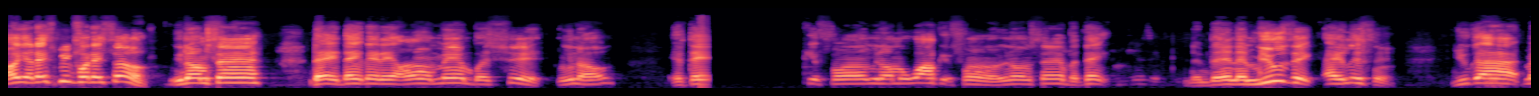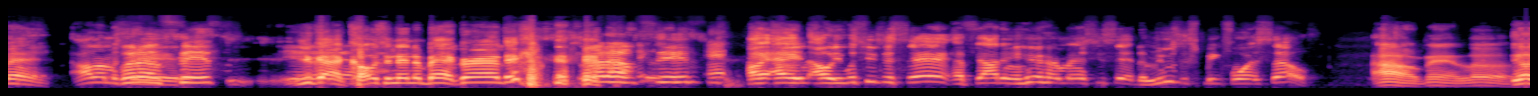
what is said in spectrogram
Oh yeah, they speak for themselves. You know what I'm saying? They they they their own men, but shit, you know, if they walk it for them, you know, I'm gonna walk it for them. You know what I'm saying? But they then the music. Hey, listen, you got man. All I'm gonna What say up, is, sis? You got coaching in the background, nigga. What up, sis? Oh, hey, oh, what she just said. If y'all didn't hear her, man, she said the music speak for itself. oh man, love. Yeah.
